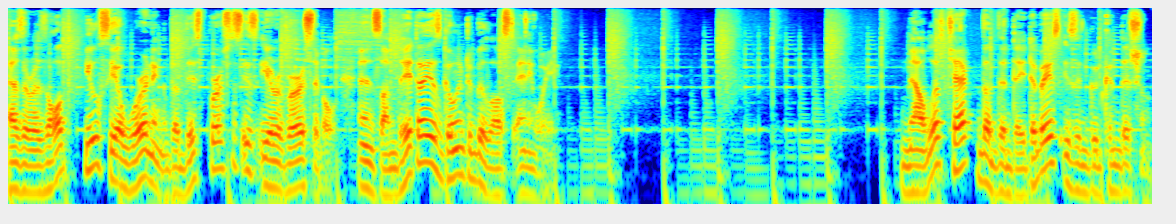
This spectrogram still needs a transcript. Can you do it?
As a result, you'll see a warning that this process is irreversible and some data is going to be lost anyway. Now let's check that the database is in good condition.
